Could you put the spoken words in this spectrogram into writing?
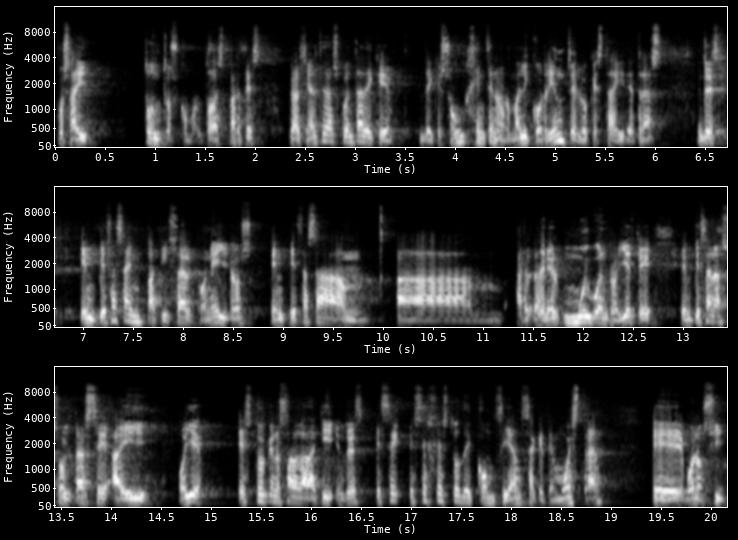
pues hay tontos como en todas partes, pero al final te das cuenta de que, de que son gente normal y corriente lo que está ahí detrás. Entonces, empiezas a empatizar con ellos, empiezas a, a, tener muy buen rollete, empiezan a soltarse ahí, oye, esto que no salga de aquí. Entonces, ese, ese gesto de confianza que te muestran, eh, bueno, sí,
